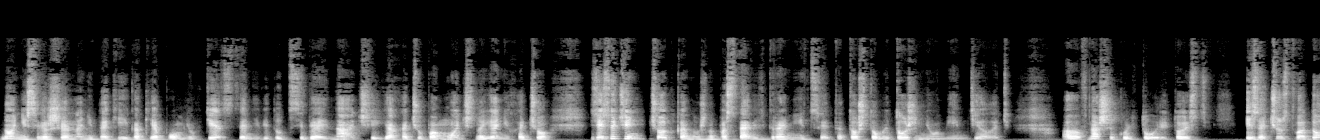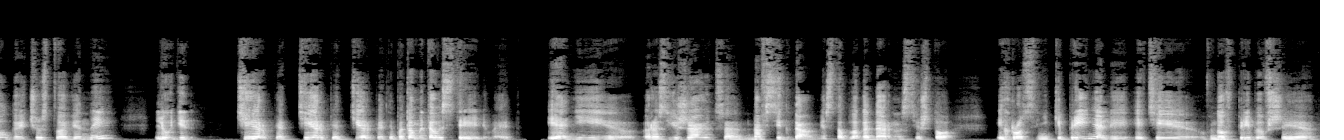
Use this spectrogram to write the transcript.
но они совершенно не такие, как я помню в детстве, они ведут себя иначе. Я хочу помочь, но я не хочу. Здесь очень четко нужно поставить границы. Это то, что мы тоже не умеем делать э, в нашей культуре. То есть из-за чувства долга и чувства вины люди терпят, терпят, терпят, и потом это выстреливает. И они разъезжаются навсегда. Вместо благодарности, что их родственники приняли, эти вновь прибывшие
